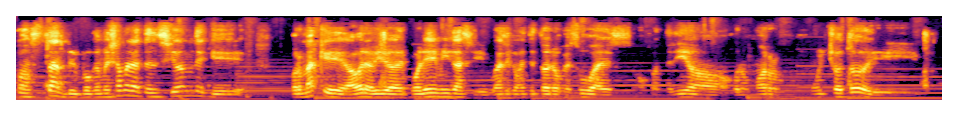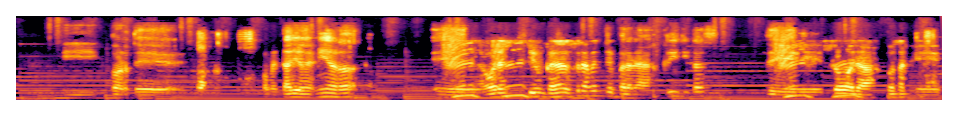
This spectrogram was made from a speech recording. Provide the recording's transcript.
constante, porque me llama la atención de que por más que ahora viva de polémicas y básicamente todo lo que suba es un contenido con humor muy choto y, y corte comentarios de mierda, eh, ahora tiene un canal solamente para las críticas de todas las cosas que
